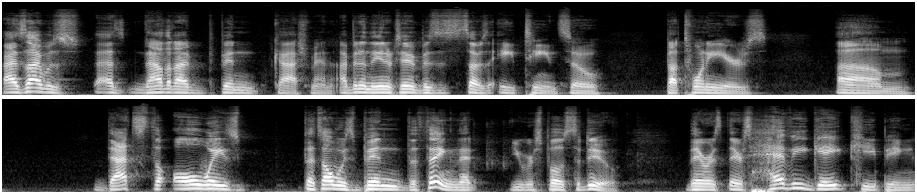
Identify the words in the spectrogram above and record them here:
as i was as now that i've been gosh man i've been in the entertainment business since i was 18 so about 20 years. Um that's the always that's always been the thing that you were supposed to do there was there's heavy gatekeeping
